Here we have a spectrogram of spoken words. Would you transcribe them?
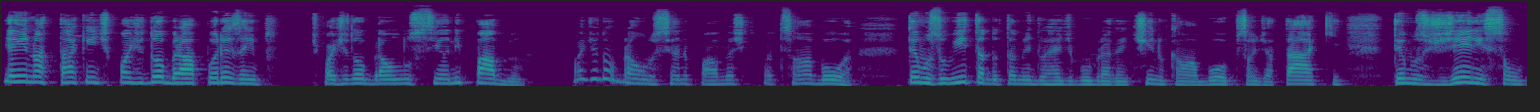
E aí no ataque a gente pode dobrar, por exemplo, a gente pode dobrar um Luciano e Pablo. Pode dobrar um Luciano e Pablo, acho que pode ser uma boa. Temos o Ítalo também do Red Bull Bragantino, que é uma boa opção de ataque. Temos o Genison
